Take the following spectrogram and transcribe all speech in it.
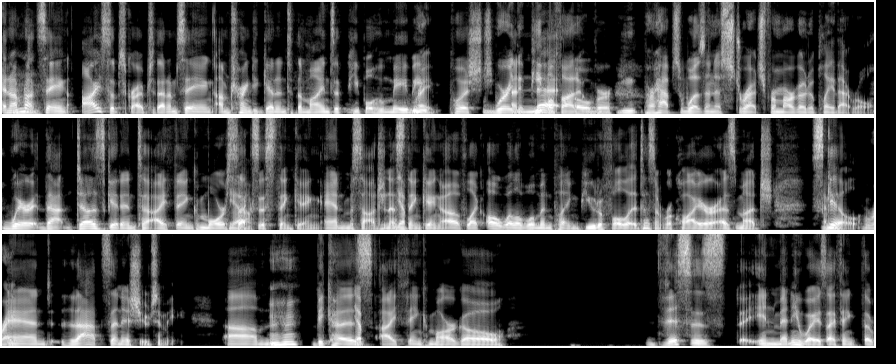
And I'm Mm-hmm. not saying I subscribe to that. I'm saying I'm trying to get into the minds of people who maybe Right. pushed Where the people thought over it perhaps wasn't a stretch for Margot to play that role. where that does get into, I think, more Yeah. sexist thinking and misogynist Yep. thinking of like, oh, well, a woman playing beautiful, it doesn't require as much skill. right. And that's an issue to me. Um, Mhm. because Yep. I think Margot, this is in many ways, I think, the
